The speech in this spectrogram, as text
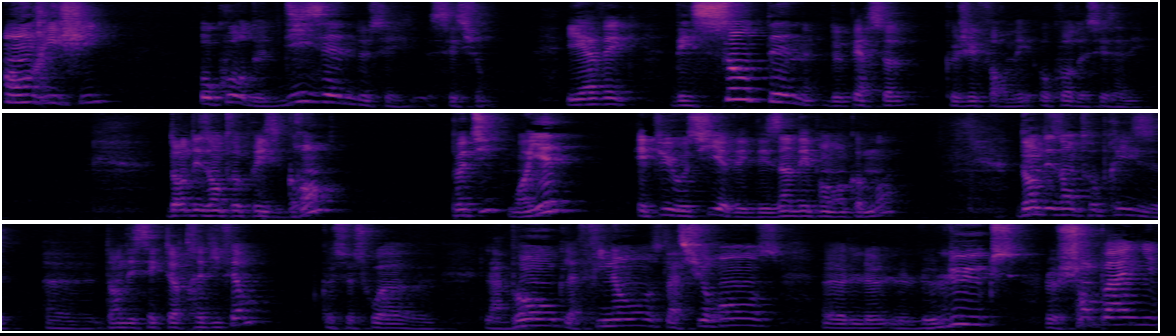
enrichie au cours de dizaines de sessions et avec des centaines de personnes que j'ai formées au cours de ces années. Dans des entreprises grandes, petites, moyennes, et puis aussi avec des indépendants comme moi, dans des entreprises, euh, dans des secteurs très différents, que ce soit euh, la banque, la finance, l'assurance, euh, le, luxe, le champagne,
